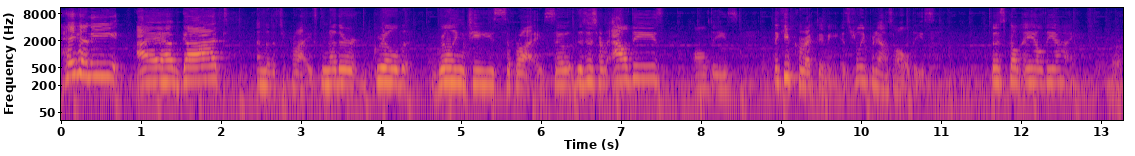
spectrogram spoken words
Hey honey, I have got another surprise, another grilled grilling cheese surprise. So this is from Aldi's, Aldi's. They keep correcting me. It's really pronounced Aldi's, but it's spelled A-L-D-I. Yeah,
